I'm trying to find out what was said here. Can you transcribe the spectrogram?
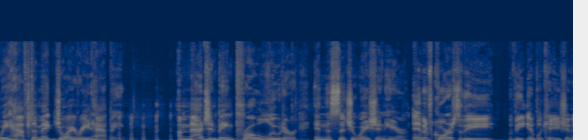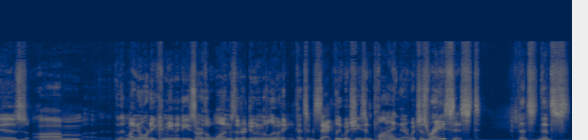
We have to make Joy Reid happy. Imagine being pro looter in the situation here. And of course, the the implication is um, that minority communities are the ones that are doing the looting. That's exactly what she's implying there, which is racist. That's that's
